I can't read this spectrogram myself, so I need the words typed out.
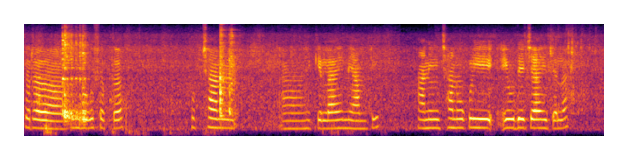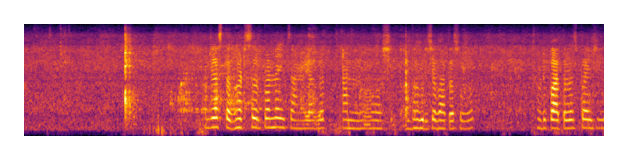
तर तुम्ही बघू शकता. खूप छान हे केलं आहे मी आमटी. आणि छान उकळी येऊ द्यायची आहे त्याला. जास्त घटसर पण नाही चांगलं लागत. आम भगरीच्या भातासोबत थोडी पातळच पाहिजे.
